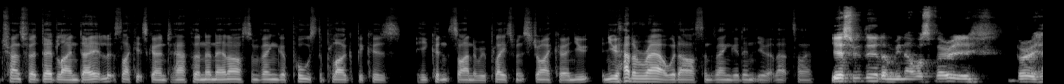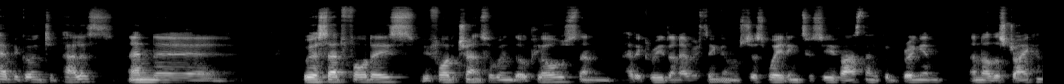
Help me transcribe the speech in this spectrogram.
transfer deadline day, it looks like it's going to happen, and then Arsene Wenger pulls the plug because he couldn't sign a replacement striker, and you and you had a row with Arsene Wenger, didn't you, at that time? Yes, we did. I mean, I was very very happy going to Palace, and uh, we were set four days before the transfer window closed and had agreed on everything and was just waiting to see if Arsenal could bring in another striker.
